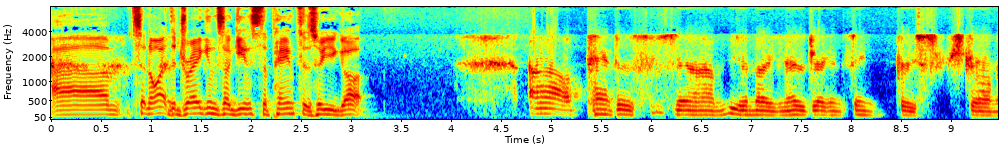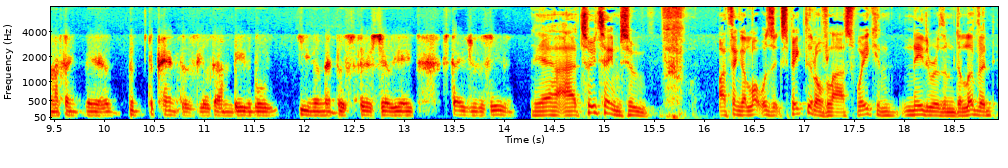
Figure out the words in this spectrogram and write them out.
Um, tonight, the Dragons against the Panthers. Who you got? Uh, Panthers. Um, even though you know the Dragons seem pretty strong, I think the, the Panthers look unbeatable even at this first early stage of the season. Yeah, uh, two teams who I think a lot was expected of last week, and neither of them delivered.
